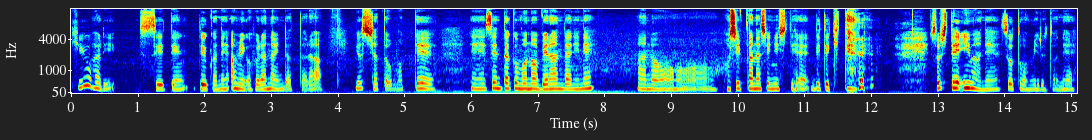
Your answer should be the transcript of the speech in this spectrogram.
9割晴天っていうかね雨が降らないんだったらよっしゃと思って、えー、洗濯物をベランダにねあのー、干しっぱなしにして出てきて そして今ね外を見るとね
